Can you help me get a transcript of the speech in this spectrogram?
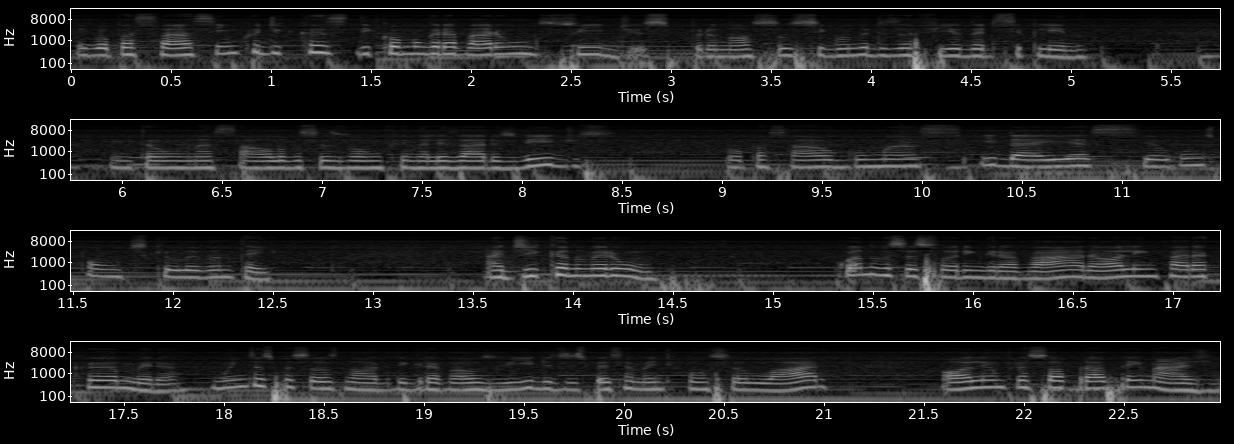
eu vou passar 5 dicas de como gravar uns vídeos para o nosso segundo desafio da disciplina. Então, nessa aula, vocês vão finalizar os vídeos, vou passar algumas ideias e alguns pontos que eu levantei. A dica número 1: um, quando vocês forem gravar, olhem para a câmera. Muitas pessoas, na hora de gravar os vídeos, especialmente com o celular, olham para sua própria imagem.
